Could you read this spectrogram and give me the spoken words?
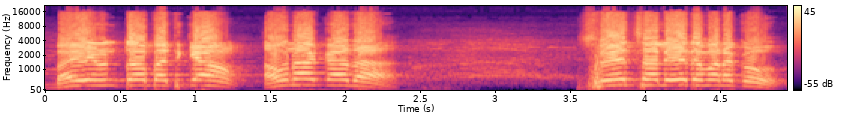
భయంతో బతికాం అవునా కాదా? స్వేచ్ఛ లేదు మనకు.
